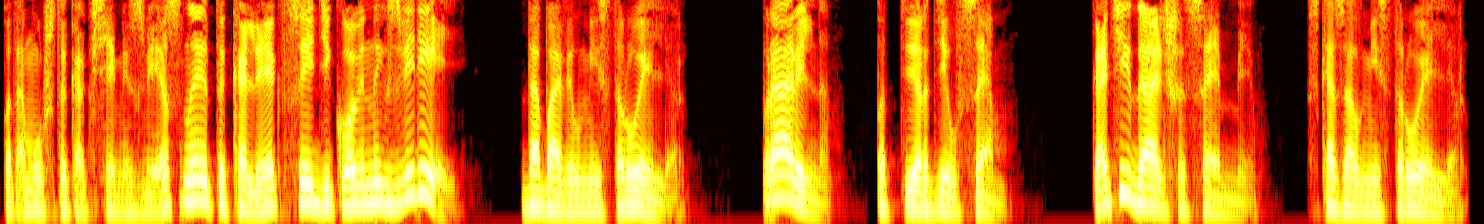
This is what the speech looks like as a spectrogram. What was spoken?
потому что, как всем известно, это коллекция диковинных зверей», — добавил мистер Уэллер. «Правильно», — подтвердил Сэм. «Кати дальше, Сэмми», — сказал мистер Уэллер.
